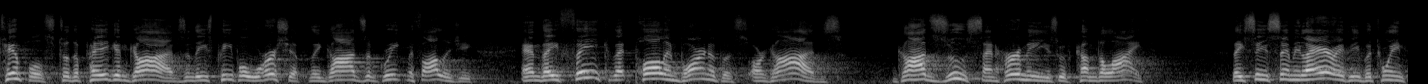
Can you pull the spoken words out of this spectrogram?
temples to the pagan gods, and these people worship the gods of Greek mythology. And they think that Paul and Barnabas are gods, gods Zeus and Hermes who have come to life. They see similarity between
